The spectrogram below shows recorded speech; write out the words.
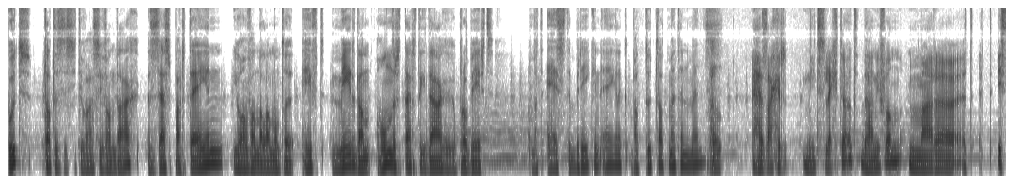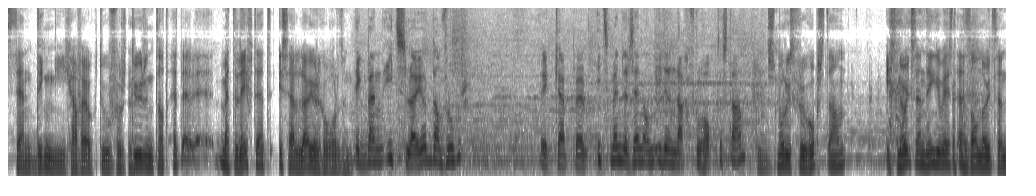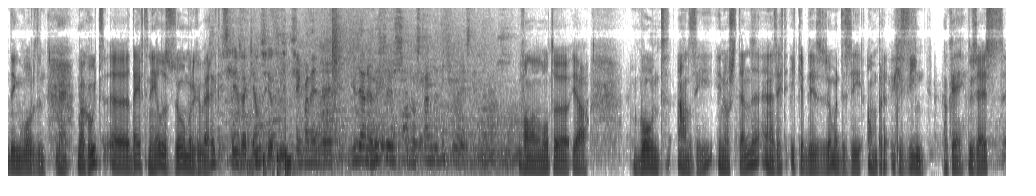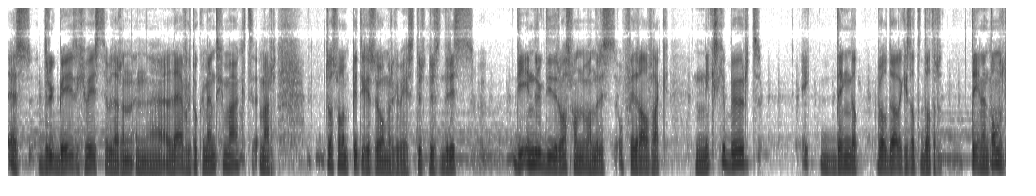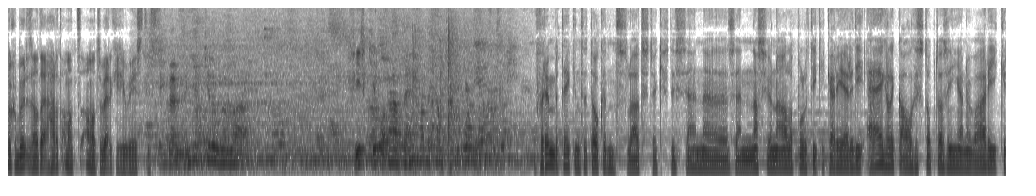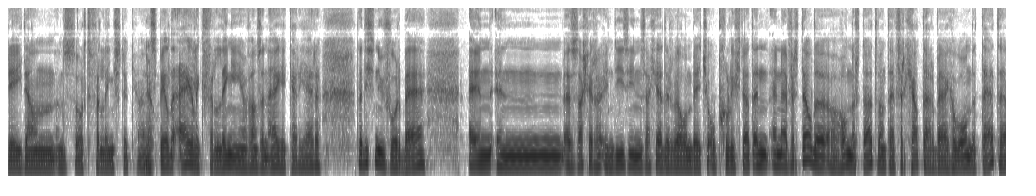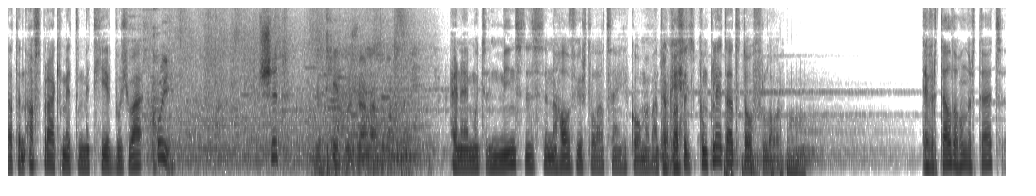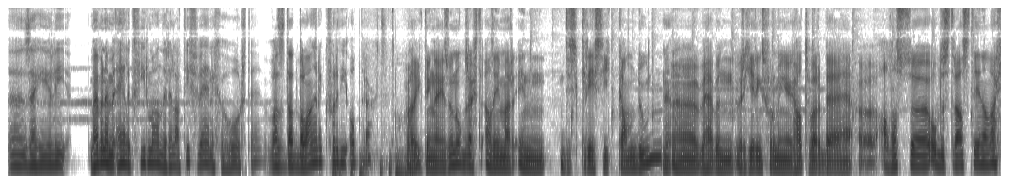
Goed, dat is de situatie vandaag. Zes partijen. Johan van der Lanotte heeft meer dan 130 dagen geprobeerd om het ijs te breken eigenlijk. Wat doet dat met een mens? Wel, hij zag er niet slecht uit, daar niet van. Maar eh, het, het is zijn ding niet, gaf hij ook toe. Voortdurend dat... het- eh, met de leeftijd is hij luier geworden. Ik ben iets luier dan vroeger. Ik heb eh, iets minder zin om iedere dag vroeg op te staan. S morgens vroeg opstaan is nooit zijn ding geweest en zal nooit zijn ding worden. Nee. Maar goed, eh hij heeft een hele zomer gewerkt. is geen vakantie of niks. Ik ben in eh, juli en augustus in Oostende niet geweest. Van der Lanotte ja, woont aan zee in Oostende. En hij zegt, ik heb deze zomer de zee amper gezien. Oké. Dus hij is, hij is druk bezig geweest. Ze hebben daar een, een eh, lijvig document gemaakt. Maar het was wel een pittige zomer geweest. Dus, dus er is die indruk die er was van, van er is op federaal vlak niks gebeurd. Ik denk dat wel duidelijk is dat, dat er het een en het ander toch gebeurd is en dat hij hard aan het, aan het werken geweest is. Ik ben 4 kilo verlaagd. 4 kilo. Vanaf het van de. Voor hem betekent het ook een sluitstuk. Dus zijn, uh, zijn nationale politieke carrière, die eigenlijk al gestopt was in januari, kreeg dan een soort verlengstuk. Hij speelde eigenlijk verlengingen van zijn eigen carrière. Dat is nu voorbij. En, en hij zag er, in die zin zag hij er wel een beetje opgelucht uit. En, en hij vertelde honderd uit, want hij vergat daarbij gewoon de tijd. Hij had een afspraak met, met Geert Bourgeois. Oei. Shit. Je hebt Geert Bourgeois laten wachten. En hij moet minstens een half uur te laat zijn gekomen, want hij was het compleet uit het oog verloren. Hij vertelde honderd uit, uh, zeggen jullie. We hebben hem eigenlijk vier maanden relatief weinig gehoord. Hè. Was dat belangrijk voor die opdracht? Wel, ik denk dat je zo'n opdracht alleen maar in discretie kan doen. Uh, we hebben regeringsvormingen gehad waarbij uh, alles uh, op de straatstenen lag.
